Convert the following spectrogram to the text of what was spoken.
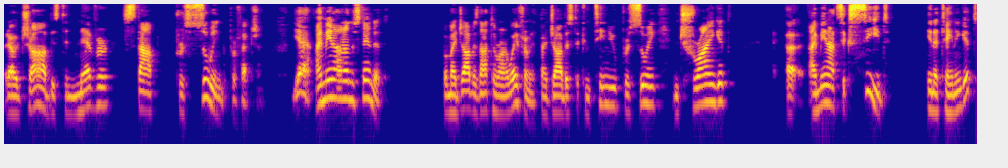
but our job is to never stop pursuing perfection. Yeah, I may not understand it, but my job is not to run away from it. My job is to continue pursuing and trying it. Uh, I may not succeed in attaining it,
